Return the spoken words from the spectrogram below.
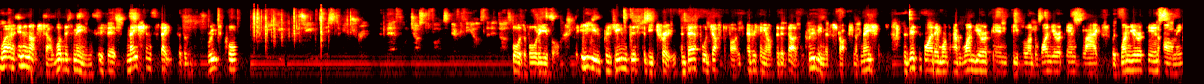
well, in a nutshell, what this means is that nation states are the root cause cause of all evil. The EU presumes this to be true and therefore justifies everything else that it does, including the destruction of nations. So this is why they want to have one European people under one European flag with one European army.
